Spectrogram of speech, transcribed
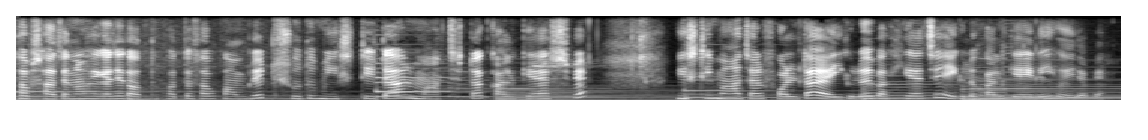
সব সাজানো হয়ে গেছে, তত্ত্বপত্র সব কমপ্লিট শুধু মিষ্টিটা আর মাছটা কালকে আসবে। মিষ্টি মাছ আর ফলটা এইগুলোই বাকি আছে, এইগুলো কালকে এলেই হয়ে যাবে।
